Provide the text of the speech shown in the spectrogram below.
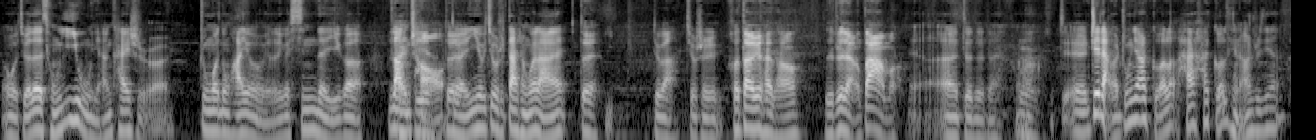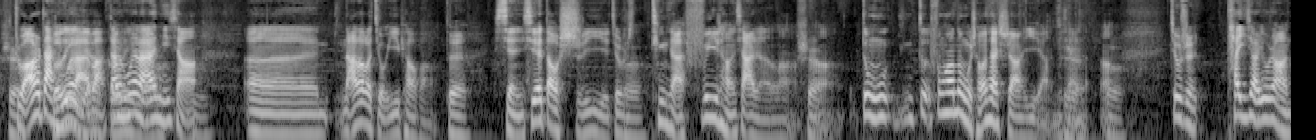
我觉得从一五年开始，中国动画又有了一个新的一个浪潮对因为就是《大圣归来》，对对吧？就是和大鱼海棠这两个大嘛，呃，对对对，嗯，呃这两个中间隔了还还隔了挺长时间，是主要是《大圣归来》吧，《大圣归来》你想，呃，拿到了九亿票房，对，险些到十亿，就是嗯。听起来非常吓人了，是啊。动物对疯狂动物城才十二亿啊，你想想啊，嗯。就是它一下又让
